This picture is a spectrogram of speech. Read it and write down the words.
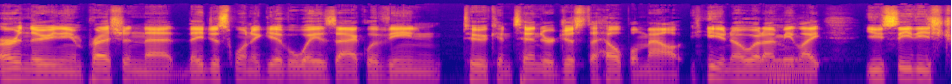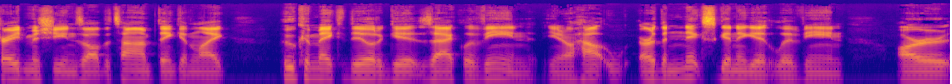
are under the impression that they just want to give away Zach LaVine to a contender just to help them out. You know what I mean? Like you see these trade machines all the time, thinking like, who can make a deal to get Zach LaVine? You know, how are the Knicks going to get LaVine? Are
